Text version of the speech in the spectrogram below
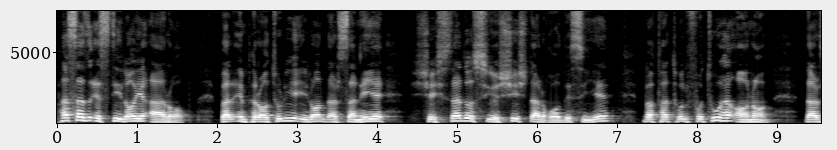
پس از استیلای اعراب بر امپراتوری ایران در سنه 636 در قادسیه و فتح الفتوح آنان در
